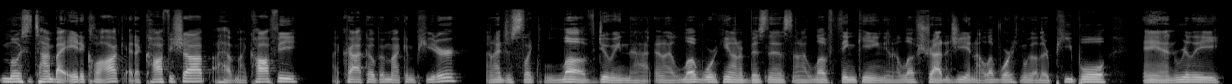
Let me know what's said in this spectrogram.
most of the time by eight o'clock at a coffee shop. I have my coffee. I crack open my computer and I just like love doing that. And I love working on a business and I love thinking and I love strategy and I love working with other people. And really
